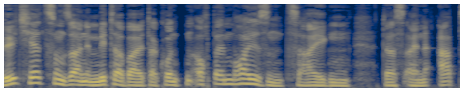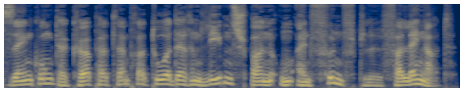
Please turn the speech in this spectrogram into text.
Wilchetz und seine Mitarbeiter konnten auch bei Mäusen zeigen, dass eine Absenkung der Körpertemperatur deren Lebensspanne um ein Fünftel verlängert.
